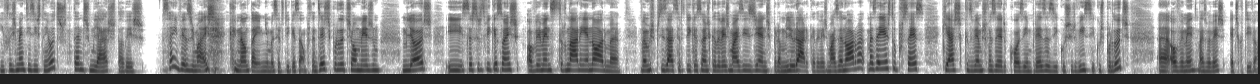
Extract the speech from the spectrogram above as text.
Infelizmente existem outros tantos milhares, talvez 100 vezes mais que não têm nenhuma certificação. Portanto, estes produtos são mesmo melhores e se as certificações, obviamente, se tornarem a norma, vamos precisar de certificações cada vez mais exigentes para melhorar cada vez mais a norma, mas é este o processo que acho que devemos fazer com as empresas e com os serviços e com os produtos. Uh, obviamente, mais uma vez, é discutível,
